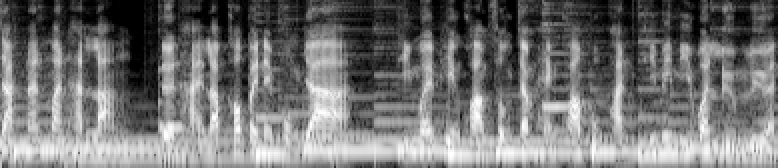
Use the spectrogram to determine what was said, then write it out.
จากนั้นมันหันหลัง เดินหายลับเข้าไปในพงหญ้า ทิ้งไว้เพียงความทรงจำแห่งความผูกพันที่ไม่มีวันลืมเลือน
